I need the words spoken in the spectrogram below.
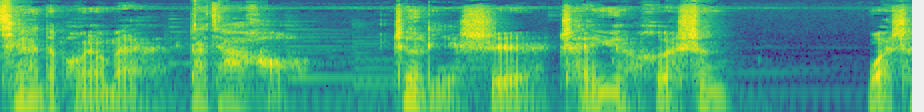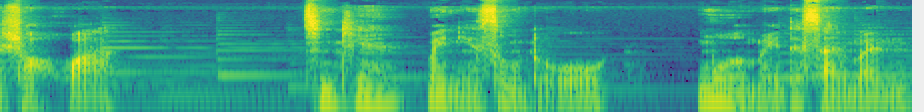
亲爱的朋友们，大家好，这里是晨韵和声，我是少华，今天为您诵读墨梅的散文《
